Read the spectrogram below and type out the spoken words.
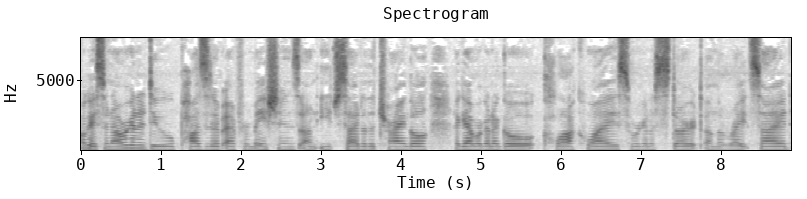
Okay, so now we're going to do positive affirmations on each side of the triangle. Again, we're going to go clockwise. So we're going to start on the right side.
